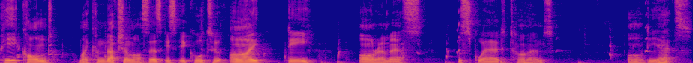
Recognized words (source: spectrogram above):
P cond, my conduction losses, is equal to ID RMS squared times RDS.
